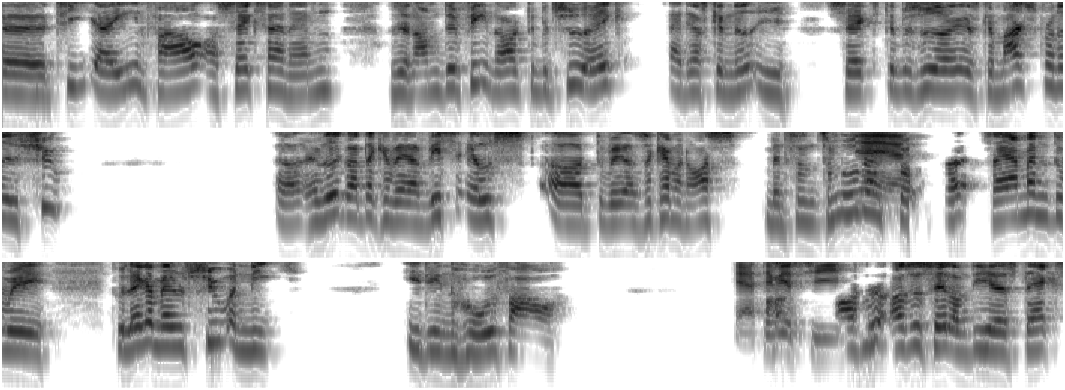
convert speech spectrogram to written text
øh, 10 af en farve, og 6 af en anden. Og så siger jeg, det er fint nok, det betyder ikke, at jeg skal ned i 6, det betyder, at jeg skal maks gå ned i 7, og jeg ved godt, der kan være hvis else, og, du ved, og så kan man også, men som, som udgangspunkt, ja, ja. så er man, du ved, du lægger mellem 7 og 9 i dine hovedfarver. Ja, det vil jeg sige. Også, også selvom de her stacks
